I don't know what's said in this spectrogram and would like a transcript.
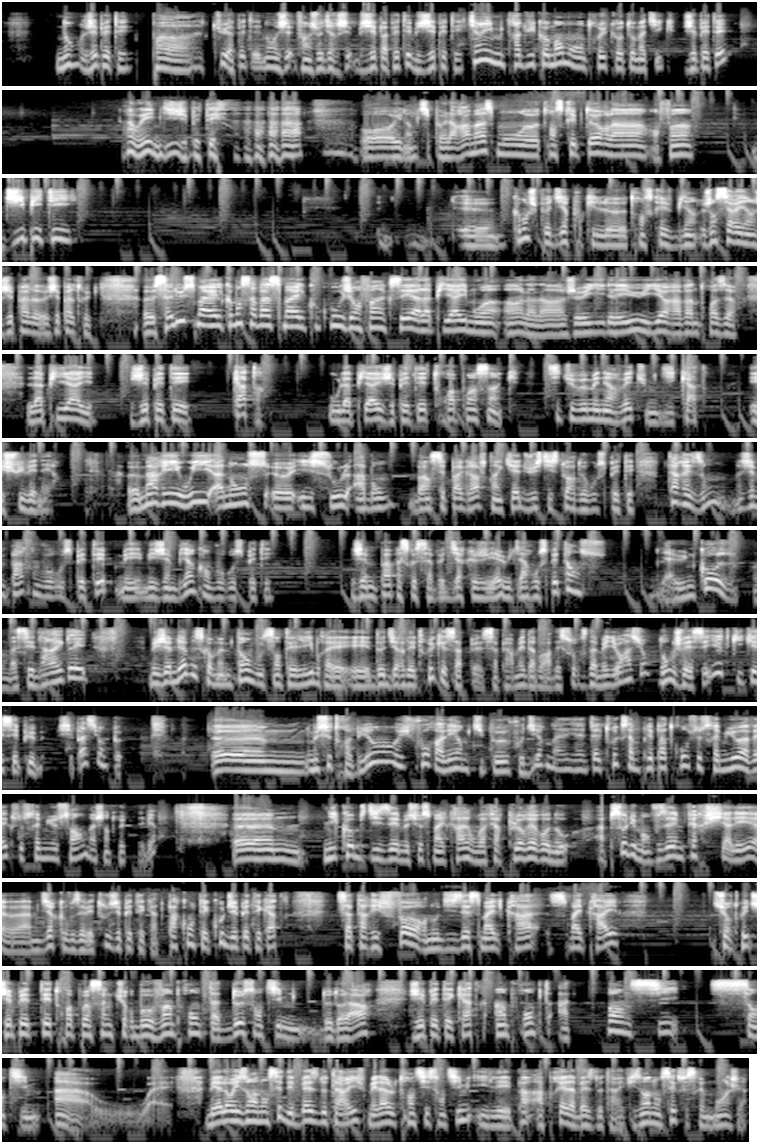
Non, j'ai pété. Pas tu as pété. Non, enfin je veux dire, j'ai pas pété, mais j'ai pété. Tiens, il me traduit comment mon truc automatique? J'ai pété? Ah oui, il me dit j'ai pété. oh, il est un petit peu à la ramasse mon euh, transcripteur là. Enfin, GPT, Euh, comment je peux dire pour qu'il le transcrive bien? J'en sais rien, j'ai pas le, pas le truc. Euh, salut Smile, comment ça va Smile Coucou, j'ai enfin accès à l'API moi. Oh là là, je l'ai eu hier à 23h. L'API GPT 4 ou l'API GPT 3.5. Si tu veux m'énerver, tu me dis 4 et je suis vénère. Euh, Marie, oui, annonce, il saoule. Ah bon? Ben c'est pas grave, t'inquiète, juste histoire de rouspéter. T'as raison, j'aime pas quand vous rouspétez, mais, mais j'aime bien quand vous rouspétez. J'aime pas parce que ça veut dire qu'il y a eu de la rouspétance. Il y a eu une cause. On va essayer de la régler. Mais j'aime bien parce qu'en même temps, vous vous sentez libre et, de dire des trucs et ça, ça permet d'avoir des sources d'amélioration. Donc je vais essayer de kicker ces pubs. Je sais pas si on peut. Euh, mais c'est très bien, il faut râler un petit peu, faut dire, il a tel truc, ça me plaît pas trop, ce serait mieux avec, ce serait mieux sans, machin truc, c'est bien. Euh, Nicobs disait, Monsieur Smilecry, on va faire pleurer Renault. Absolument, vous allez me faire chialer euh, à me dire que vous avez tous GPT-4. Par contre, écoute GPT-4, ça t'arrive fort, nous disait Smilecry. Sur Twitch, GPT 3.5 Turbo 20 prompts à 2 centimes de dollars, GPT 4 1 prompt à 36 centimes. Ah ouais. Mais alors ils ont annoncé des baisses de tarifs, mais là le 36 centimes, il est pas après la baisse de tarifs. Ils ont annoncé que ce serait moins cher.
